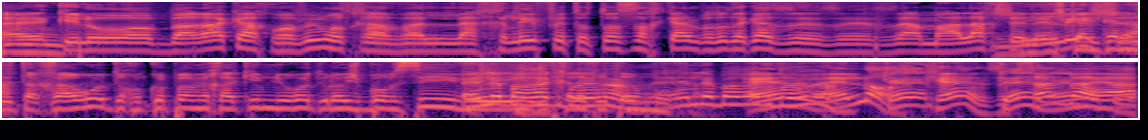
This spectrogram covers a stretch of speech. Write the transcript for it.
אה, כאילו, ברק, אנחנו אוהבים אותך, אבל להחליף את אותו שחקן באותו דקה זה- זה זה המהלך של ויש כאן כאן אלישע. איזה תחרות, אנחנו כל פעם מחכים לראות, הוא לא ישבור שיא, אין לברק ברירה. אין לברק ברירה. אין לו, כן, כן, זה כן, קצת בעיה.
